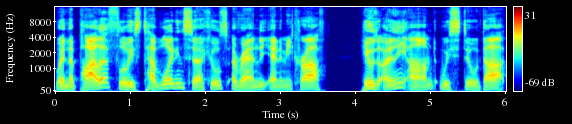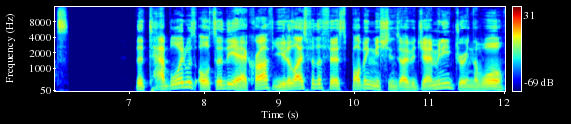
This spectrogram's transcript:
when the pilot flew his tabloid in circles around the enemy craft. He was only armed with steel darts. The tabloid was also the aircraft utilized for the first bombing missions over Germany during the war.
